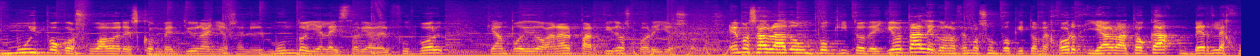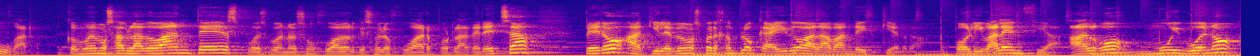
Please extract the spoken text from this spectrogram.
muy pocos jugadores con 21 años en el mundo y en la historia del fútbol que han podido ganar partidos por ellos solos. Hemos hablado un poquito de Jota, le conocemos un poquito mejor y ahora toca verle jugar. Como hemos hablado antes, pues bueno, es un jugador que suele jugar por la derecha, pero aquí le vemos, por ejemplo, caído a la banda izquierda. Polivalencia, algo muy bueno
